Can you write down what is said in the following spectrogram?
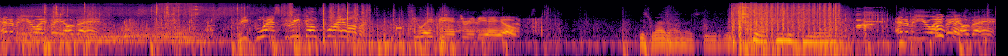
Enemy UAV overhead. Request recon flyover! UAV entering the AO. He's right on us, dude. He's here. Enemy UAV Movement. overhead.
